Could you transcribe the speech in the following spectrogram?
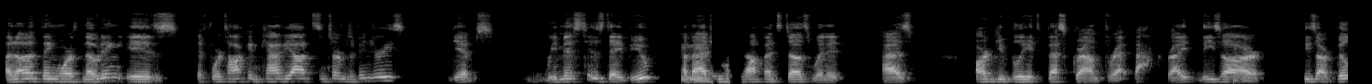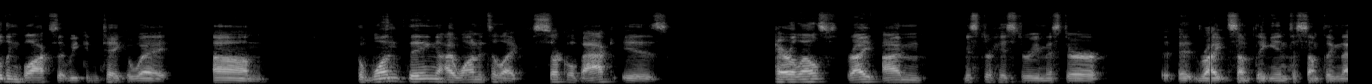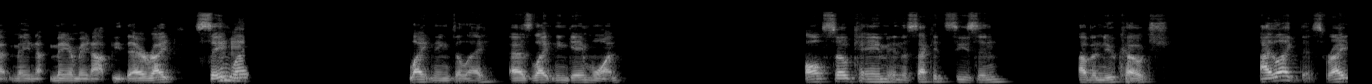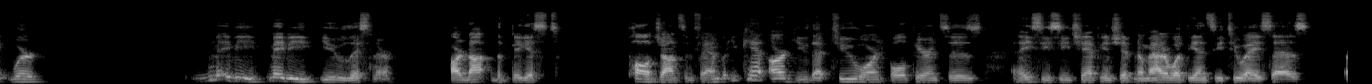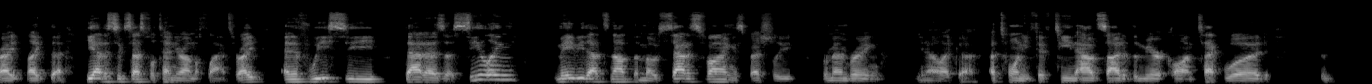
another thing worth noting is if we're talking caveats in terms of injuries, Gibbs, we missed his debut. Mm-hmm. Imagine what the offense does when it has arguably its best ground threat back. Right? These mm-hmm. are mm-hmm. these are building blocks that we can take away. Um, the one thing I wanted to like circle back is parallels, right? I'm Mr. History, Mr. It, uh, uh, write something into something that may not may or may not be there, right? Same mm-hmm. lightning delay as Lightning Game One. Also came in the second season of a new coach. I like this, right? We're maybe maybe you listener are not the biggest Paul Johnson fan, but you can't argue that two Orange Bowl appearances, an ACC championship, no matter what the NC2A says, right? Like the, he had a successful tenure on the flats, right? And if we see that as a ceiling, maybe that's not the most satisfying, especially remembering, you know, like a, a 2015 outside of the miracle on Techwood,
